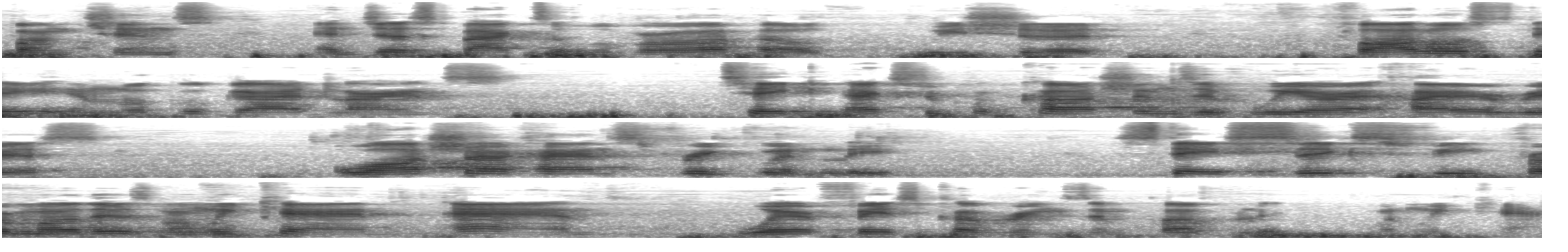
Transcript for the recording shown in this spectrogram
functions, and just back to overall health, we should follow state and local guidelines, take extra precautions if we are at higher risk, wash our hands frequently, stay six feet from others when we can, and wear face coverings in public when we can.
